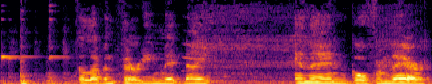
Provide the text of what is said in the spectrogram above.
11.30, midnight, and then go from there.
